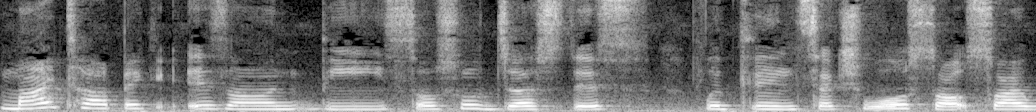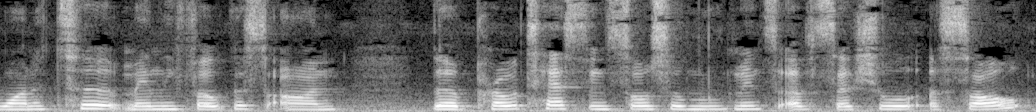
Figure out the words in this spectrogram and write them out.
My topic is on the social justice within sexual assault, so I wanted to mainly focus on the protests and social movements of sexual assault.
